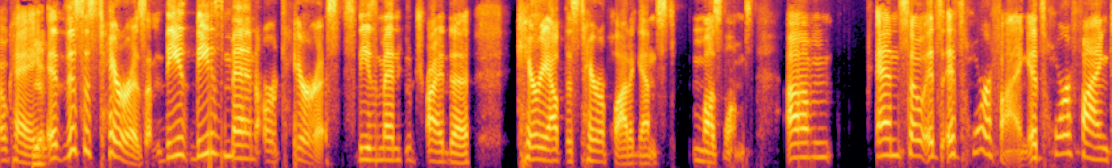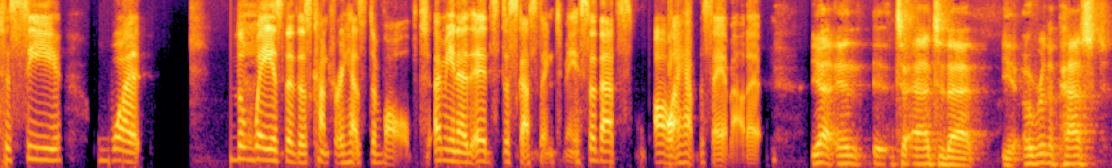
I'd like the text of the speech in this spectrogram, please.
Okay, yep. it, this is terrorism. These these men are terrorists. These men who tried to carry out this terror plot against Muslims. Um, and so it's it's horrifying. It's horrifying to see what the ways that this country has devolved. I mean, it, it's disgusting to me. So that's all I have to say about it. Yeah, and uh, to add to that, yeah, over the past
